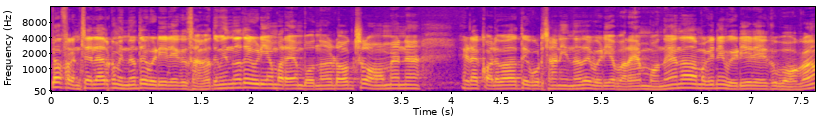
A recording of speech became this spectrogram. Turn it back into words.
ഹലോ ഫ്രണ്ട്സ് എല്ലാവർക്കും ഇന്നത്തെ വീഡിയോയിലേക്ക് സ്വാഗതം. ഇന്നത്തെ വീഡിയോ ഞാൻ പറയാൻ പോകുന്നത് ഡോക്ടർ ഓമനയുടെ കൊലപാതകത്തെക്കുറിച്ചാണ് ഇന്നത്തെ വീഡിയോ പറയാൻ പോകുന്നത്. എന്നാൽ നമുക്കിനി വീഡിയോയിലേക്ക് പോകാം.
